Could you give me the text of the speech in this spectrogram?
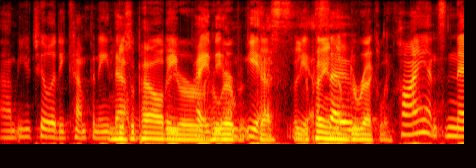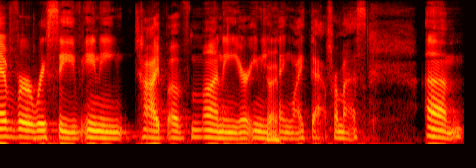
um, utility company that Municipality or pay them. whoever. Okay. Yes, So you're yes. paying them So directly. Clients never receive any type of money or anything like that from us. Um,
